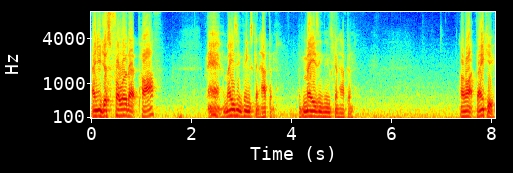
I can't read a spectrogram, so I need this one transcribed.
and you just follow that path. Man, amazing things can happen. Amazing things can happen. All right, thank you.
